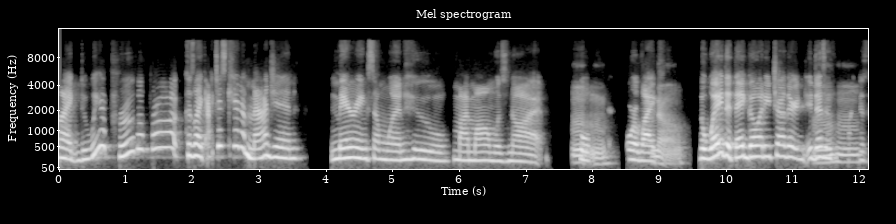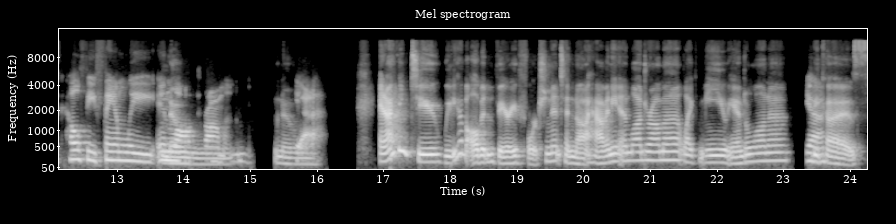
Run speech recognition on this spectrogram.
Like, do we approve of Brock? Because like I just can't imagine marrying someone who my mom was not cool or like No. the way that they go at each other, it doesn't Mhm. like this healthy family in-law No. drama. No. Yeah. And I think too, we have all been very fortunate to not have any in-law drama, like me, you, and Alana, Yeah. because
